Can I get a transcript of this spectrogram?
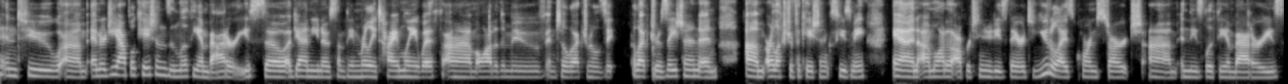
into um, energy applications and lithium batteries. So again, you know, something really timely with um, a lot of the move into electrolysis electricization and um, or electrification, excuse me, and um, a lot of the opportunities there to utilize cornstarch um, in these lithium batteries.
